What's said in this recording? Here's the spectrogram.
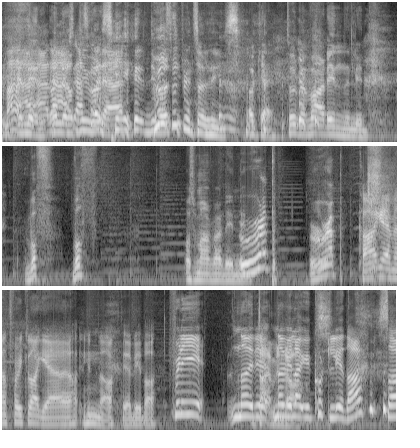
Nei, nei, nei, nei, eller at du bare sier- du Whose footprints are these? OK, Torben, hva er din lyd? Voff. Voff. Og som er din lyd. Rup. Rup. Hva er greia med at folk lager hundeaktige lyder? Fordi når, når vi lager korte lyder, så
